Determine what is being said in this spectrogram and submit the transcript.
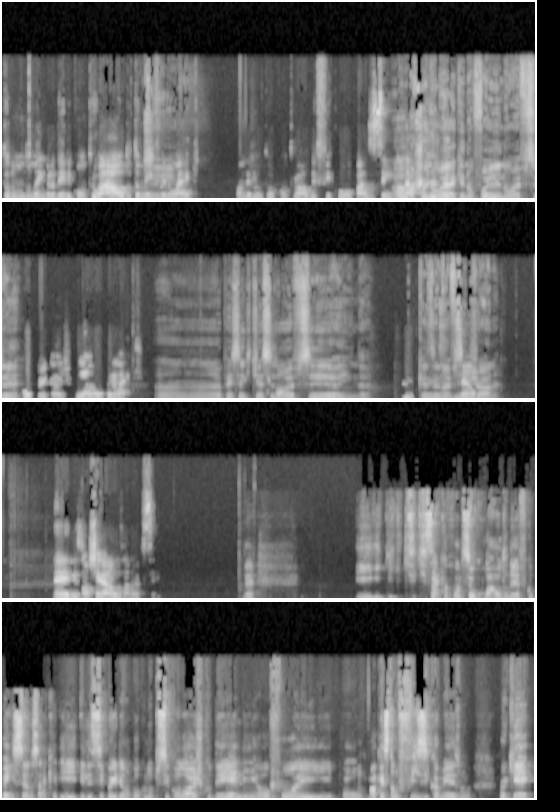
todo mundo lembra dele contra o Aldo, também Sim. foi no WEC. Quando ele lutou contra o Aldo e ficou quase sem ah, nada. Ah, foi no WEC, não foi no UFC? verdade. Não, foi no WEC. Ah, eu pensei que tinha sido no UFC ainda. Quer dizer, no UFC não. já, né? É, eles não chegaram a lutar no UFC. É. E o que, será que aconteceu com o Aldo, né? Eu fico pensando, será que ele, ele se perdeu um pouco no psicológico dele ou foi uma questão física mesmo? Porque,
